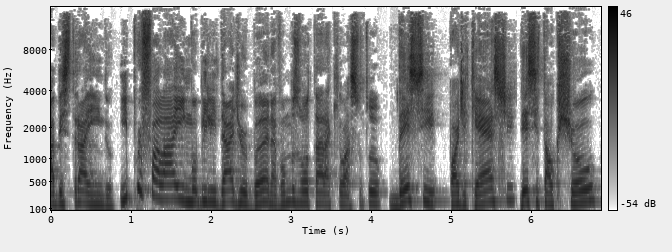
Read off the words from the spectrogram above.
abstraindo. E por falar em mobilidade urbana, vamos voltar aqui ao assunto desse podcast, desse talk show.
